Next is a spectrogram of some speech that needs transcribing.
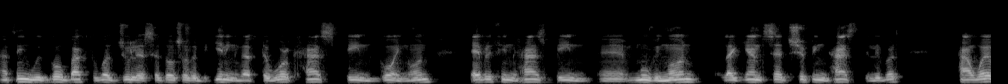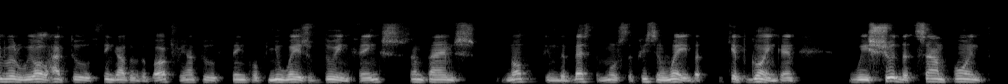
I think we go back to what Julia said also at the beginning that the work has been going on. Everything has been uh, moving on. Like Jan said, shipping has delivered. However, we all had to think out of the box. We had to think of new ways of doing things, sometimes not in the best and most efficient way, but kept going. And we should at some point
